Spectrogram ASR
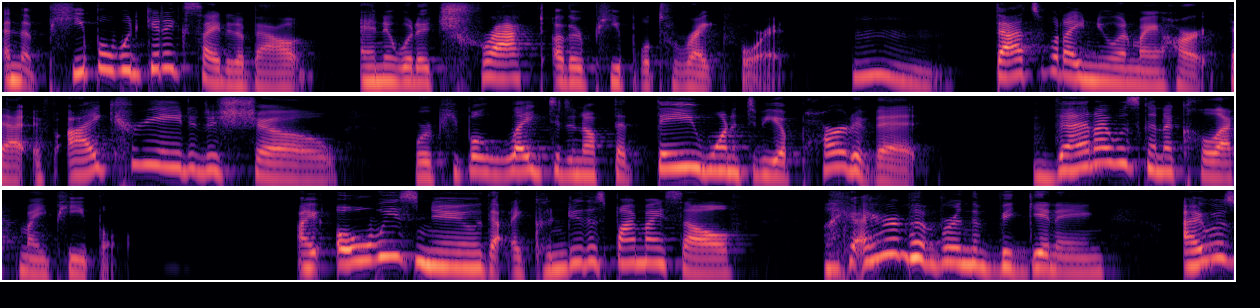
and that people would get excited about, and it would attract other people to write for it Mm. that's what I knew in my heart that if I created a show where people liked it enough that they wanted to be a part of it, then I was going to collect my people. I always knew that I couldn't do this by myself. Like I remember in the beginning, I was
